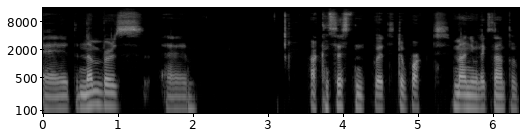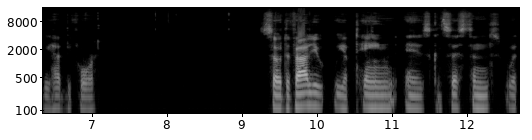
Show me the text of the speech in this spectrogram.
uh, the numbers um, are consistent with the worked manual example we had before so the value we obtain is consistent with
